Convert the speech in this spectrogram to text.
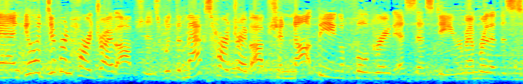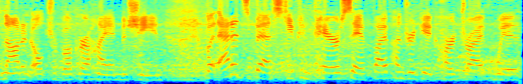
and you'll have different hard drive options, with the max hard drive option not being a full grade SSD. Remember that this is not an Ultrabook or a high end machine, but at its best, you can pair, say, a 500 gig hard drive with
